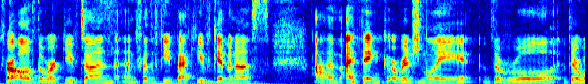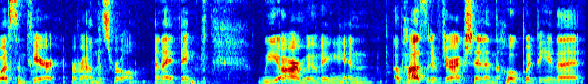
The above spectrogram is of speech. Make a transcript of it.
for all of the work you've done and for the feedback you've given us. Um, I think originally the rule there was some fear around this rule, and I think we are moving in a positive direction. And the hope would be that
